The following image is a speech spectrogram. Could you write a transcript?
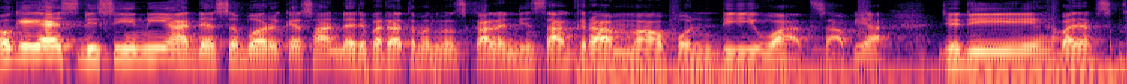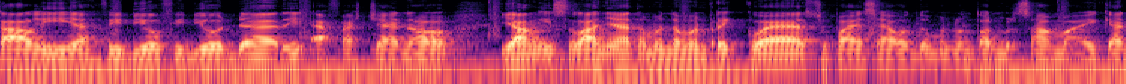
Oke guys di sini ada sebuah requestan Daripada teman-teman sekalian di Instagram Maupun di Whatsapp ya. Jadi banyak sekali ya Video-video dari FS Channel Yang istilahnya teman-teman request Supaya saya untuk menonton bersama ya kan.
